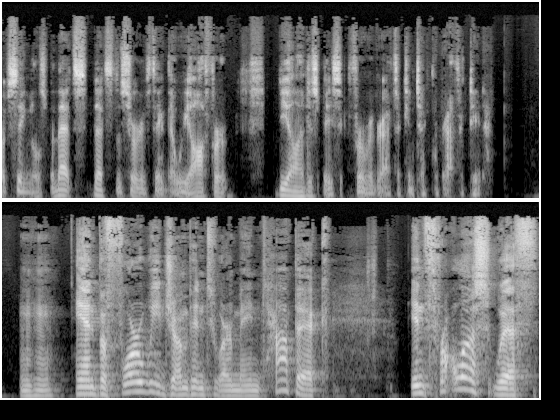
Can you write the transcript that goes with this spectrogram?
of signals, but that's, that's the sort of thing that we offer beyond just basic firmographic and technographic data. Mm-hmm. And before we jump into our main topic, enthrall us with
